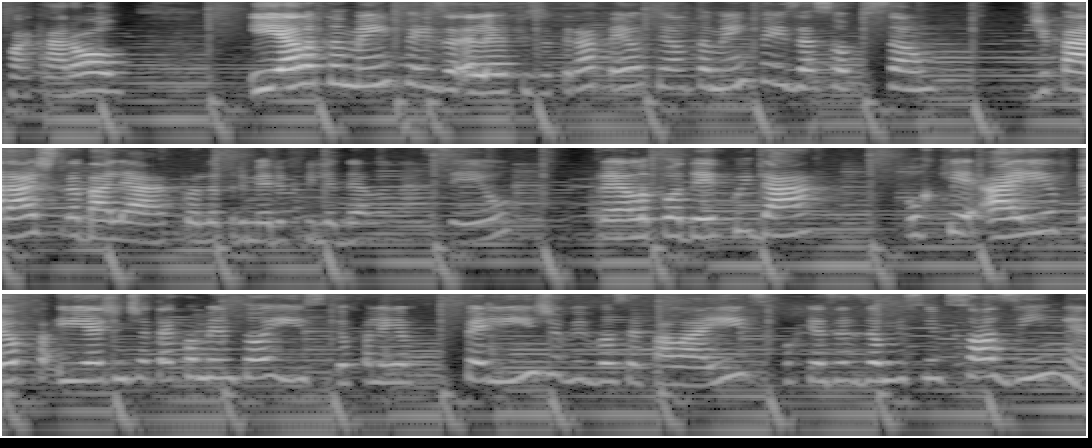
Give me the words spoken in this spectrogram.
com a Carol e ela também fez, ela é fisioterapeuta, ela também fez essa opção de parar de trabalhar quando a primeira filha dela nasceu, para ela poder cuidar. Porque aí eu, e a gente até comentou isso, que eu falei, eu feliz de ouvir você falar isso, porque às vezes eu me sinto sozinha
